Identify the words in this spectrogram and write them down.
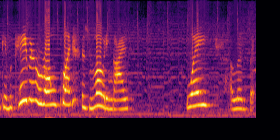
Okay, Brookhaven roleplay is loading, guys. Wait a little bit.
